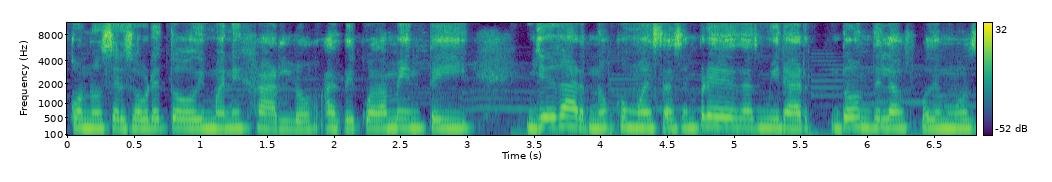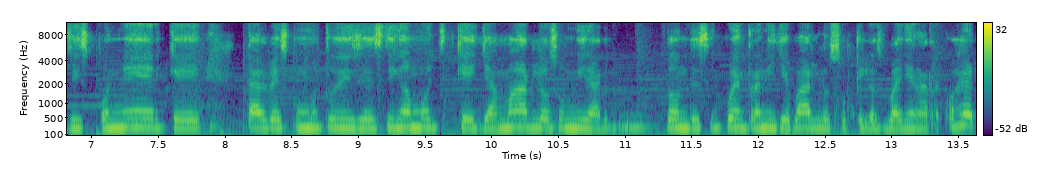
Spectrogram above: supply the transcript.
conocer sobre todo y manejarlo adecuadamente y llegar, ¿no? Como a estas empresas, mirar dónde las podemos disponer, que tal vez como tú dices, digamos que llamarlos o mirar dónde se encuentran y llevarlos o que los vayan a recoger.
